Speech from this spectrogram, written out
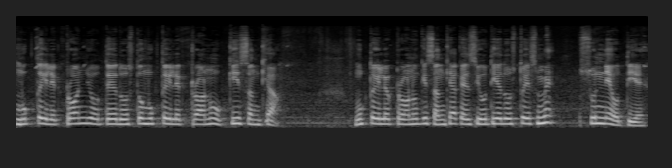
मुक्त इलेक्ट्रॉन जो होते हैं दोस्तों, मुक्त इलेक्ट्रॉनों की संख्या। मुक्त इलेक्ट्रॉनों की संख्या कैसी होती है दोस्तों? इसमें शून्य होती है।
